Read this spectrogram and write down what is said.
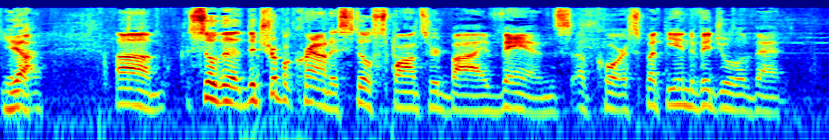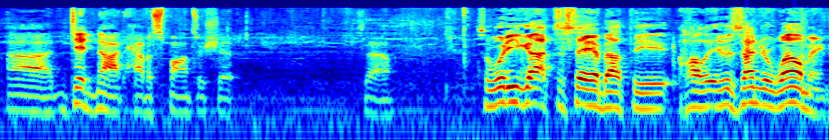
Yeah. know? Um, so the the Triple Crown is still sponsored by Vans, of course, but the individual event uh, did not have a sponsorship. So So what do you got to say about the Holly? It was underwhelming.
